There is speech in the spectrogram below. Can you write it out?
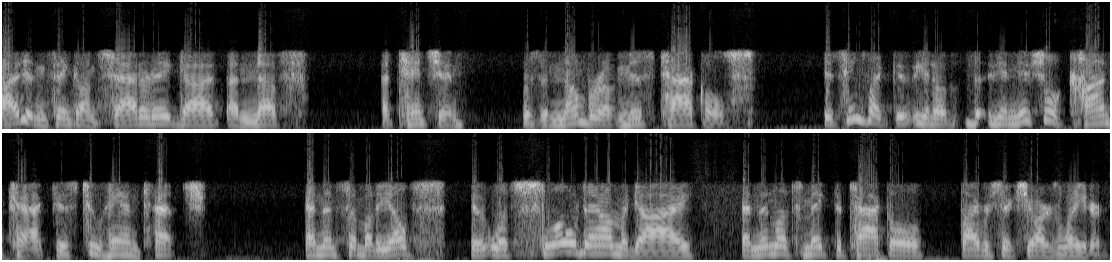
I didn't think on Saturday got enough attention was the number of missed tackles. It seems like you know the, the initial contact is two hand touch, and then somebody else. Let's slow down the guy, and then let's make the tackle five or six yards later.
